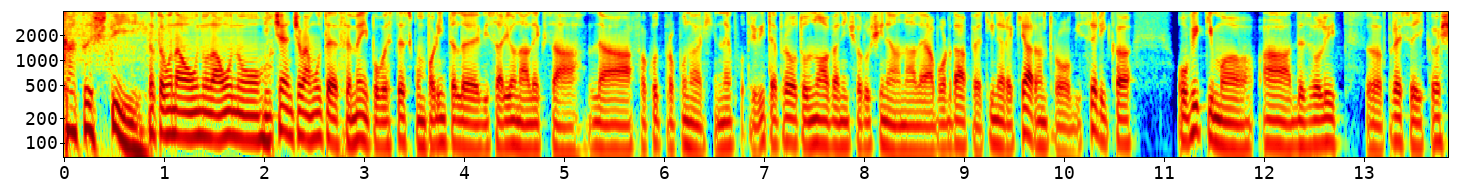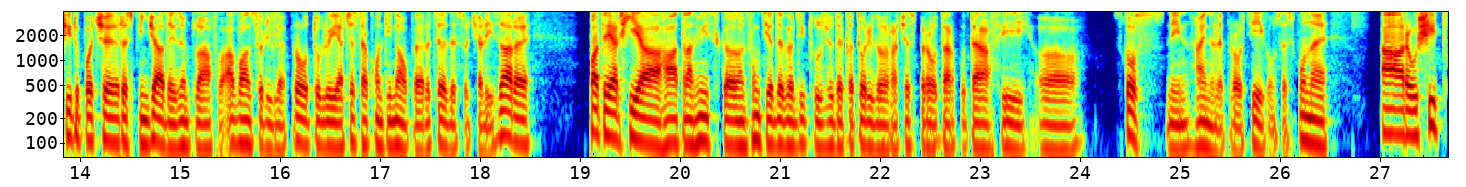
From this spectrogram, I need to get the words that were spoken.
Ca să știi. Săptămâna 1 la 1, din ce în ce mai multe femei povestesc cum părintele Visarion Alexa le-a făcut propuneri nepotrivite. Preotul nu avea nicio rușine în a le aborda pe tinere chiar într-o biserică. O victimă a dezvăluit uh, presei că și după ce respingea, de exemplu, avansurile preotului, acestea continuau pe rețele de socializare. Patriarhia a transmis că, în funcție de verdictul judecătorilor, acest preot ar putea fi uh, scos din hainele preoției, cum se spune. A reușit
